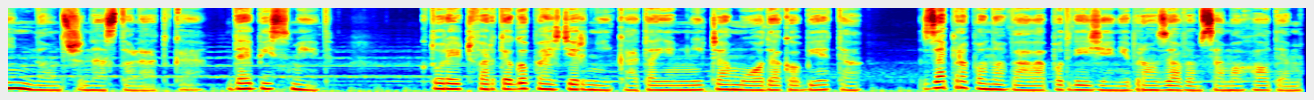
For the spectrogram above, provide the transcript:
inną trzynastolatkę, Debbie Smith, której 4 października tajemnicza młoda kobieta zaproponowała podwiezienie brązowym samochodem,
